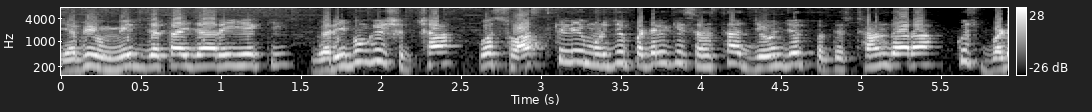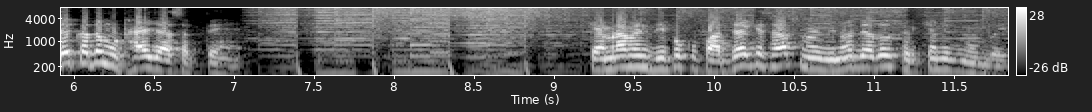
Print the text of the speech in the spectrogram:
यह भी उम्मीद जताई जा रही है कि गरीबों की शिक्षा व स्वास्थ्य के लिए मुरजी पटेल की संस्था जीवन ज्योत प्रतिष्ठान द्वारा कुछ बड़े कदम उठाए जा सकते हैं। कैमरामैन दीपक उपाध्याय के साथ मैं विनोद यादव, सुर्खिया न्यूज़ मुंबई।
